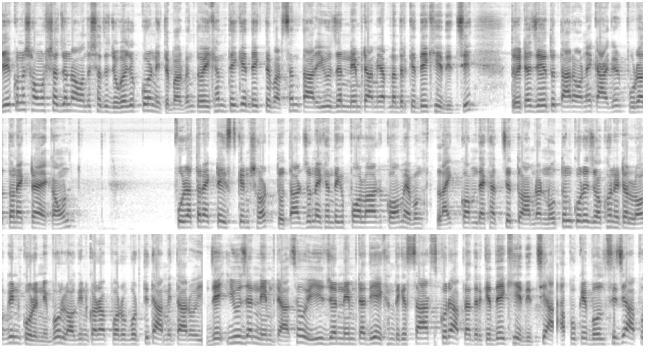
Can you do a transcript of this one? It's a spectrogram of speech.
যে কোনো সমস্যার জন্য আমাদের সাথে যোগাযোগ করে নিতে পারবেন। তো এখান থেকে দেখতে পাচ্ছেন তার ইউজার নেমটা আমি আপনাদেরকে দেখিয়ে দিচ্ছি। তো এটা যেহেতু তার অনেক আগের পুরাতন একটা অ্যাকাউন্ট পুরাতন একটা স্ক্রিনশট তো তার জন্য এখান থেকে ফলোয়ার কম এবং লাইক কম দেখাচ্ছে। তো আমরা নতুন করে যখন এটা লগ করে নিব লগ করার পরবর্তীতে আমি তার ওই যে ইউজার নেমটা আছে, ওই ইউজার নেমটা দিয়ে এখান থেকে সার্চ করে আপনাদেরকে দেখিয়ে দিচ্ছি। আপুকে বলছি যে, আপু,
